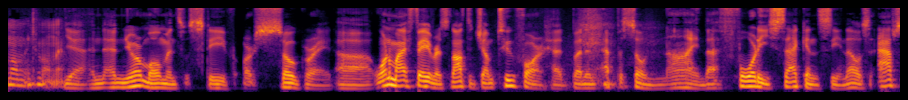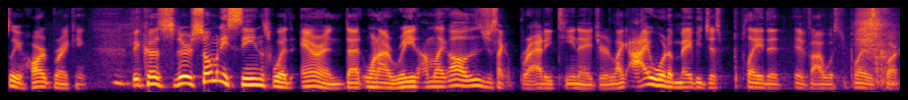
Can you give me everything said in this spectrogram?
moment to moment. Yeah, and, and your moments with Steve are so great. Uh, one of my favorites, not to jump too far ahead, but in episode nine, that 40 second scene, that was absolutely heartbreaking because there's so many scenes with Erin that when I read, I'm like, oh, this is just like a bratty teenager. Like I would have maybe just played it if I was to play this part,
